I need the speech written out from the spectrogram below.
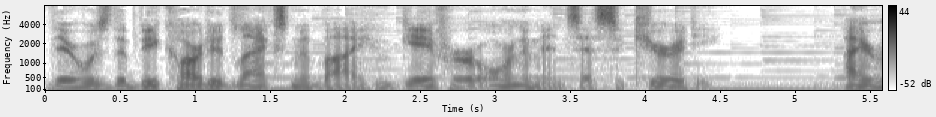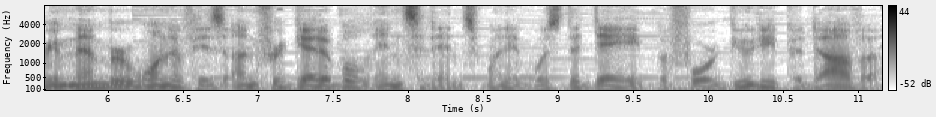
there was the big-hearted Laxmibai who gave her ornaments as security. I remember one of his unforgettable incidents when it was the day before Gudi Padava.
